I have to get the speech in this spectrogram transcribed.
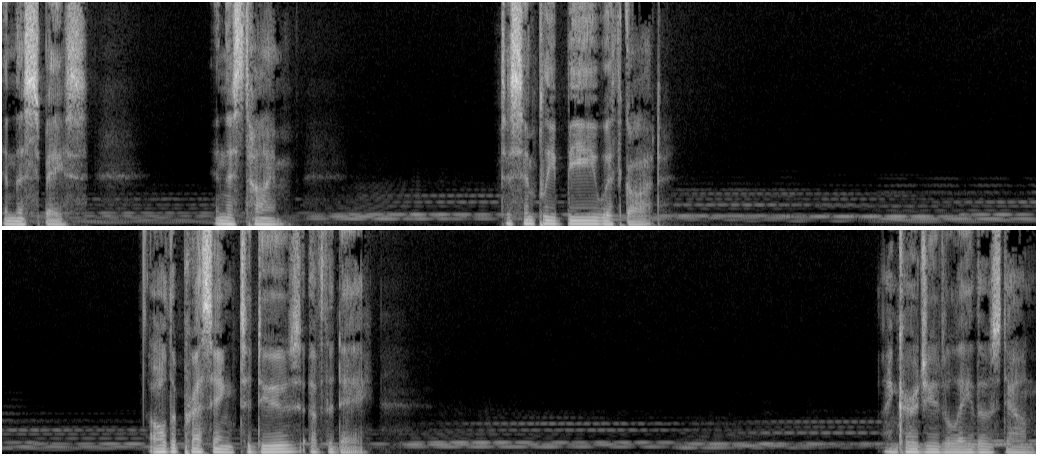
in this space, in this time, to simply be with God. All the pressing to dos of the day I encourage you to lay those down.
